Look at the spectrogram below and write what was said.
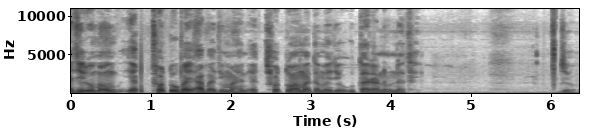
આ જીરુંમાં હું એક છોટું ભાઈ, આ બાજુમાં એક છોટું, આમાં તમે જો ઉતારાનું નથી. જો.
